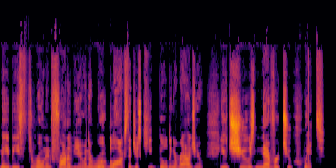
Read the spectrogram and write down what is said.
may be thrown in front of you and the roadblocks that just keep building around you, you choose never to quit.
